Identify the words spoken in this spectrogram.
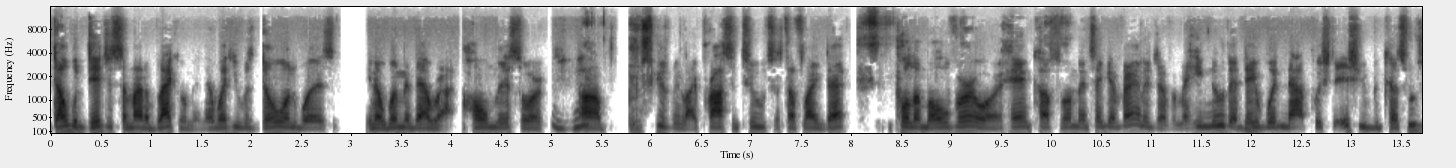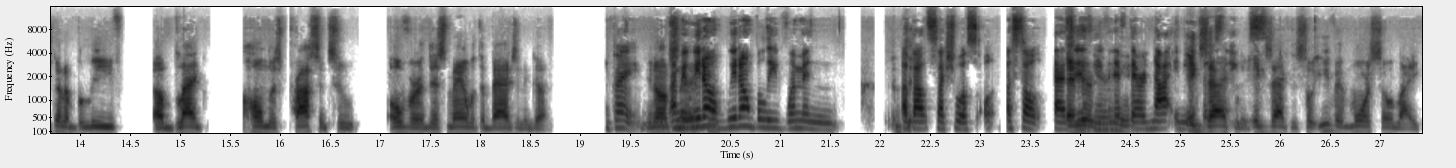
double digits amount of black women, and what he was doing was, you know, women that were homeless or Mhm. um, excuse me, like prostitutes and stuff like that, pull them over or handcuff them and take advantage of them. And he knew that they would not push the issue because who's going to believe a black homeless prostitute over this man with a badge and a gun? Right. You know what I'm I mean, we don't we don't believe women about sexual assault, assault as And is, they're- even if they're not any exactly, of those things. exactly. So even more so, like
